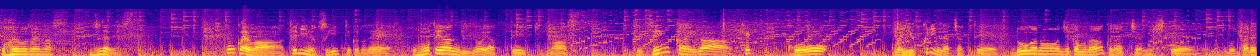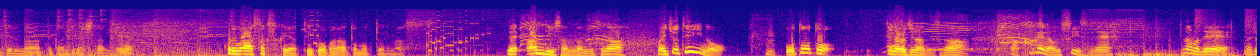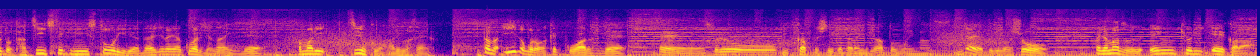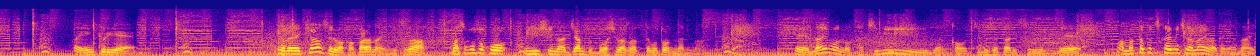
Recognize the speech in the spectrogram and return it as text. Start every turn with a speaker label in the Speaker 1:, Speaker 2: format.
Speaker 1: おはようございます。ズネです。今回はテリーの次ってことで表アンディをやっていきます。で前回が結構、まあ、ゆっくりになっちゃって動画の時間も長くなっちゃいましてちょっとだれてるなって感じがしたんでこれはサクサクやっていこうかなと思っております。でアンディさんなんですが、まあ、一応テリーの弟って形なんですが、まあ、影が薄いですね。なので、まあ、ちょっと立ち位置的にストーリーでは大事な役割じゃないんであまり強くはありません。ただいいところが結構あるんで、えー、それをピックアップしていけたらいいなと思います。じゃあやっていきましょう、じゃあまず遠距離 A から、はい、遠距離 A これキャンセルはかからないんですが、まあ、そこそこ優秀なジャンプ防止技ってことになります。えー、大門の立ち B なんかを潰せたりするんで、まあ、全く使い道がないわけではない。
